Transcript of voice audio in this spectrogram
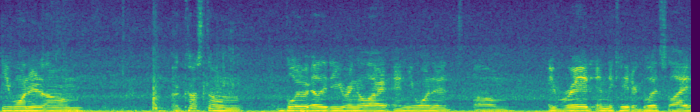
He wanted um, a custom blue LED ring of light, and he wanted um, a red indicator glitch light.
